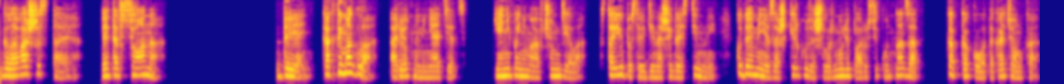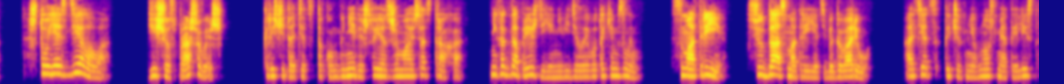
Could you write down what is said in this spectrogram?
Глава шестая. Это все она. «Дрянь, как ты могла?» – орёт на меня отец. Я не понимаю, в чем дело. Стою посреди нашей гостиной, куда меня за шкирку зашвырнули пару секунд назад, как какого-то котенка. «Что я сделала?» «Еще спрашиваешь?» – кричит отец в таком гневе, что я сжимаюсь от страха. Никогда прежде я не видела его таким злым. «Смотри! Сюда смотри, я тебе говорю!» Отец тычет мне в нос мятый лист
